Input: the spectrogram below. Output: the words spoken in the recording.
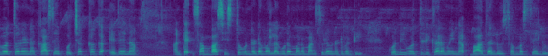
ఎవరితోనైనా కాసేపు చక్కగా ఏదైనా అంటే సంభాషిస్తూ ఉండడం వల్ల కూడా మన మనసులో ఉన్నటువంటి కొన్ని ఒత్తిడికరమైన బాధలు సమస్యలు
